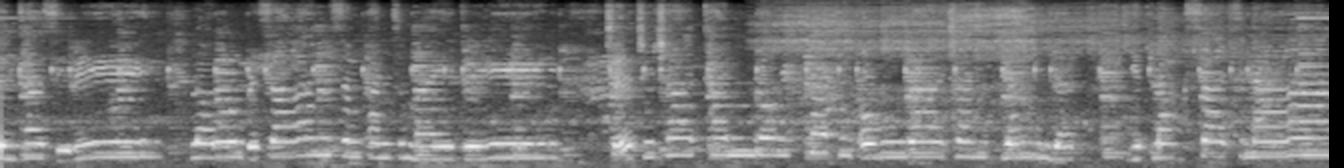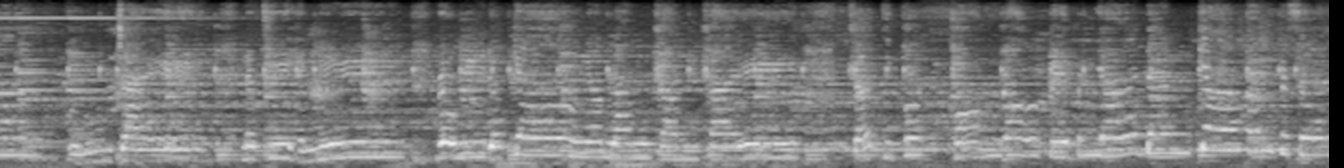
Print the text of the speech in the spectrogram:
จันท่าสิรีเรารวมประสานสัมพันธ์ไมตรีเชิดชูชาติทำรงพระคุณองค์ราชันยังหยัด ยึดหลักศาสนาภูมิใจหน้าที่แห่งนี้ เรามีดอกแก้วงามล้ำคำไขคติพจน์ของเราเปรียบปัญญาดังแก้วอันประเสริฐ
